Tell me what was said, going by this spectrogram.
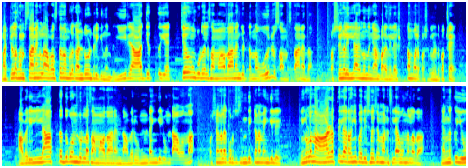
മറ്റുള്ള സംസ്ഥാനങ്ങളുടെ അവസ്ഥ നമ്മൾ കണ്ടുകൊണ്ടിരിക്കുന്നുണ്ട്. ഈ രാജ്യത്ത് ഏറ്റവും കൂടുതൽ സമാധാനം കിട്ടുന്ന ഒരു സംസ്ഥാനത പ്രശ്നങ്ങളില്ല എന്നൊന്നും ഞാൻ പറയുന്നില്ല. ഇഷ്ടം പോലെ പ്രശ്നങ്ങളുണ്ട്. പക്ഷേ അവരില്ലാത്തത് കൊണ്ടുള്ള സമാധാനം ഉണ്ട്. അവരുണ്ടെങ്കിൽ ഉണ്ടാവുന്ന പ്രശ്നങ്ങളെ കുറിച്ച് ചിന്തിക്കണമെങ്കിൽ നിങ്ങളൊന്ന് ആഴത്തിൽ ഇറങ്ങി പരിശോധിച്ചാൽ മനസ്സിലാവും എന്നുള്ളതാ. ഞങ്ങൾക്ക് യു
